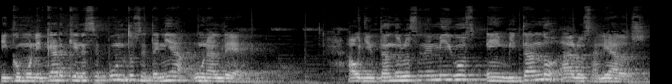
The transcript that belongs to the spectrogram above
y comunicar que en ese punto se tenía una aldea, ahuyentando a los enemigos e invitando a los aliados.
